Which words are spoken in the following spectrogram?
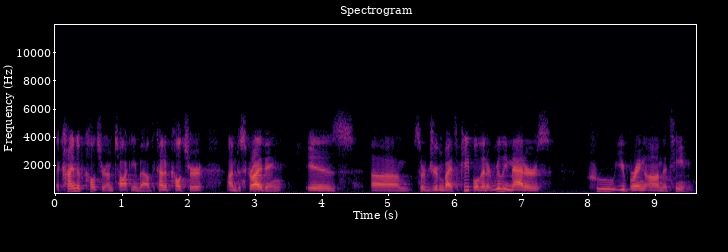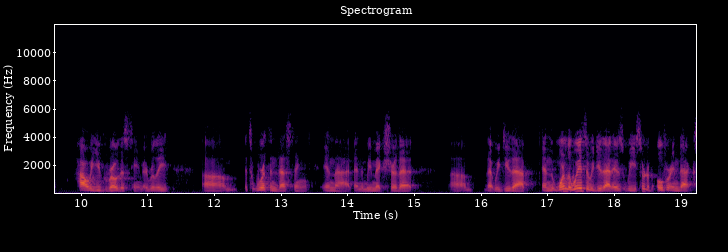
the kind of culture I'm talking about, the kind of culture I'm describing, is um, sort of driven by its people, then it really matters who you bring on the team, how you grow this team. It really, um, it's worth investing in that, and we make sure that um, that we do that. And one of the ways that we do that is we sort of over-index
